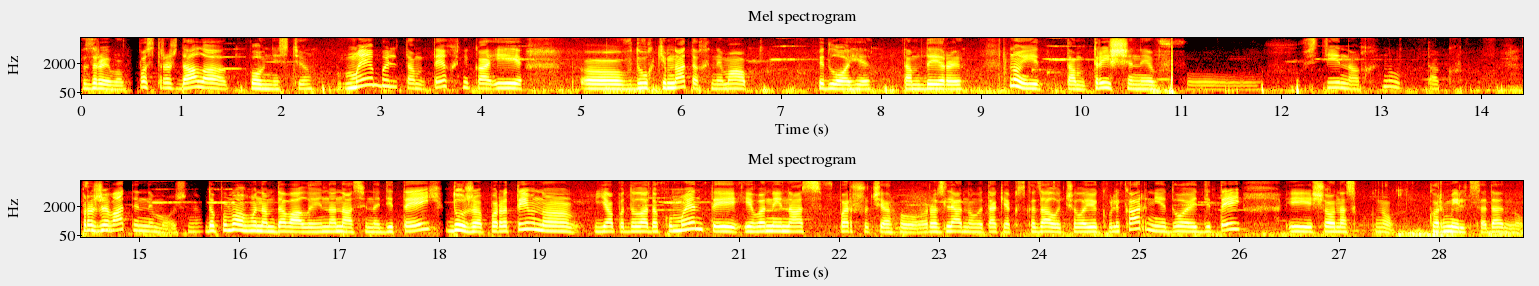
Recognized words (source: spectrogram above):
зривом. Постраждала повністю. Мебель, там техніка, і е, в двох кімнатах нема підлоги, там дири. Ну і там тріщини в, в стінах. Ну так. Проживати не можна. Допомогу нам давали і на нас, і на дітей. Дуже оперативно. Я подала документи, і вони нас в першу чергу розглянули, так як сказали, чоловік в лікарні, двоє дітей, і що у нас ну, кормільця да, ну,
